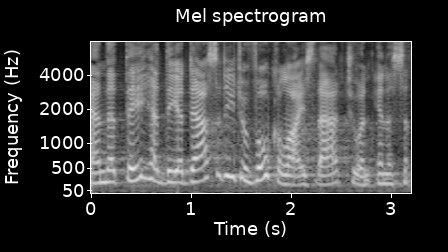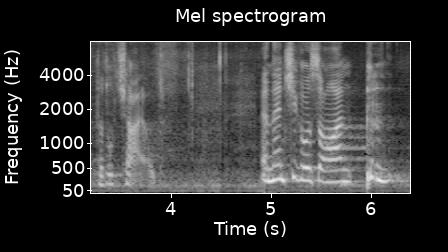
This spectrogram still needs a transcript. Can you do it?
and that they had the audacity to vocalize that to an innocent little child. And then she goes on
